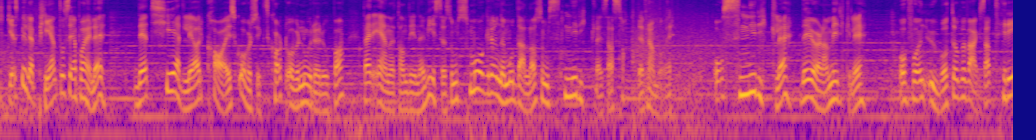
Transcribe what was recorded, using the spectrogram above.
Ikke spille pent å se på heller. Det er et kjedelig arkaisk oversiktskart over Nord-Europa, der enhetene dine vises som små grønne modeller som snirkler seg sakte fremover. Og snirkle, det gjør de virkelig. Å få en ubåt til å bevege seg tre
